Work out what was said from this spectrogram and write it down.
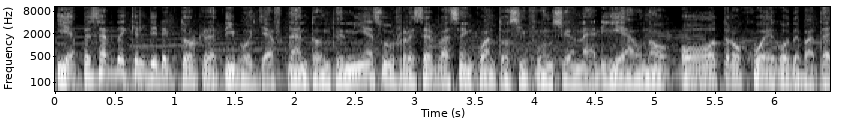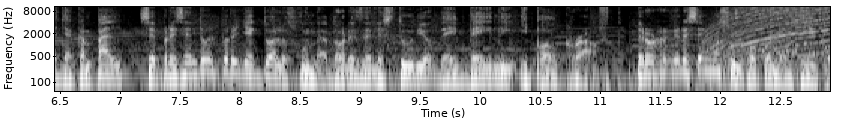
y a pesar de que el director creativo Jeff Danton tenía sus reservas en cuanto a si funcionaría o no otro juego de batalla campal, se presentó el proyecto a los fundadores del estudio Dave Bailey y Paul Croft. Pero regresemos un poco en el tiempo.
